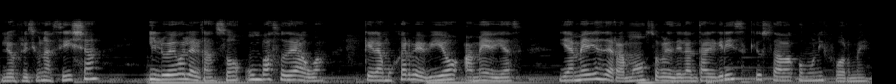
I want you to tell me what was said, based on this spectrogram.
le ofreció una silla y luego le alcanzó un vaso de agua que la mujer bebió a medias y a medias derramó sobre el delantal gris que usaba como uniforme.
